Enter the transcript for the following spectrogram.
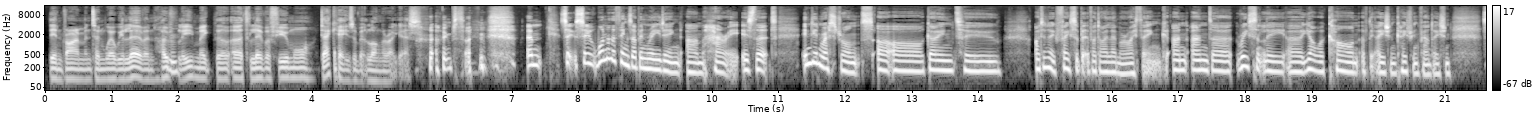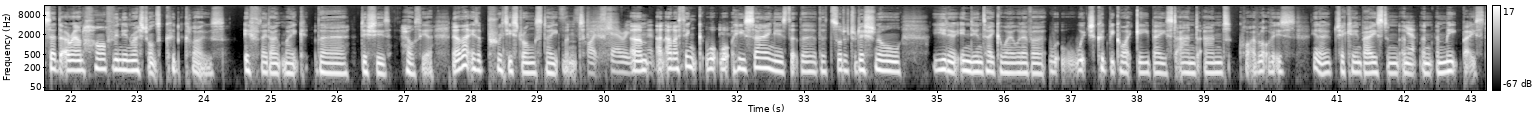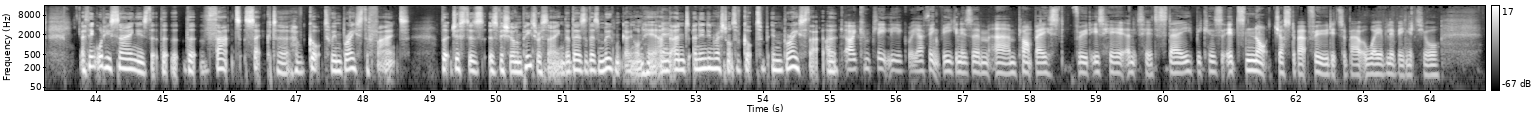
the environment and where we live, and hopefully make the earth live a few more decades, a bit longer, I guess. I hope so. Um, so, so one of the things I've been reading, um, Hari, is that Indian restaurants are, are going to, I don't know, face a bit of a dilemma. I think, and and uh, recently, uh, Yawar Khan of the Asian Catering Foundation said that around half of Indian restaurants could close if they don't make their dishes healthier. Now, that is a pretty strong statement. It's quite scary. Um, and, and I think what, what he's saying is that the, the sort of traditional, you know, Indian takeaway or whatever, w- which could be quite ghee based and and quite a lot of it is, you know, chicken based and and, Yeah. and, and meat based. I think what he's saying is that that, that that that sector have got to embrace the fact that just as as Vishal and Peter are saying that there's a, there's a movement going on here, and Yeah. and, and Indian restaurants have got to embrace that. Uh, I, I completely agree. I think veganism, um, plant based food is here and it's here to stay because it's not just about food, it's about a way of living. It's your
